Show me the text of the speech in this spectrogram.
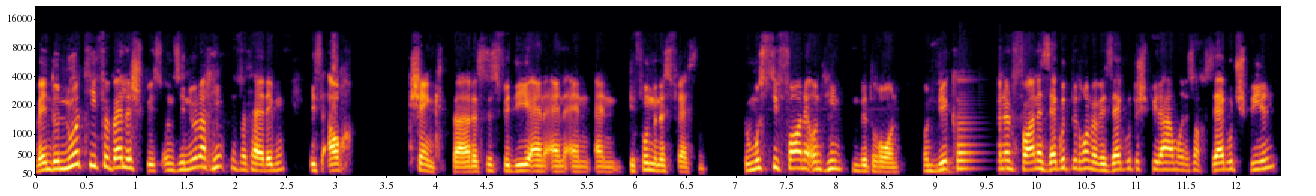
Wenn du nur tiefe Bälle spielst und sie nur nach hinten verteidigen, ist auch geschenkt. Das ist für die ein, ein, ein, ein gefundenes Fressen. Du musst sie vorne und hinten bedrohen. Und wir können vorne sehr gut bedrohen, weil wir sehr gute Spieler haben und es auch sehr gut spielen.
